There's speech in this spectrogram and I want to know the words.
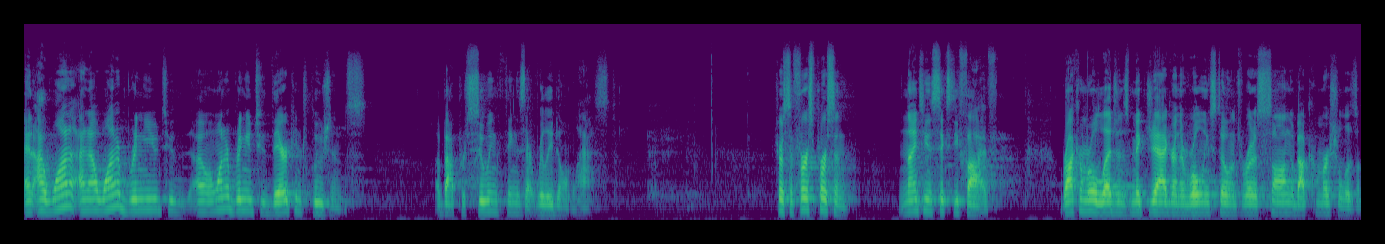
And I want, and I want to bring you to, I want to bring you to their conclusions about pursuing things that really don't last. First, the first person, 1965. Rock and roll legends Mick Jagger and the Rolling Stones wrote a song about commercialism.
